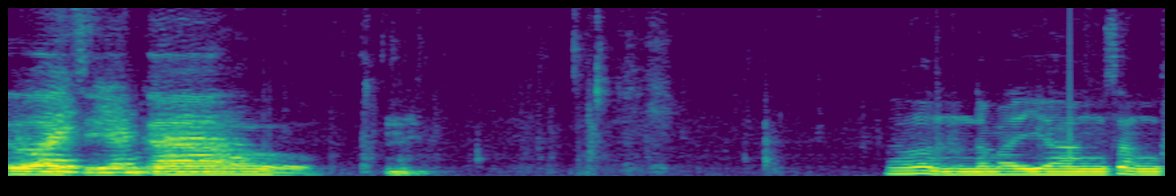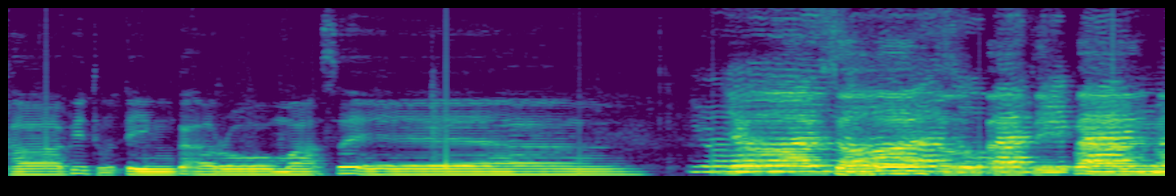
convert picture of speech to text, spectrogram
ด้วยเสียงกล่าวอันธรรมยังสังฆาพิถุติงกโรมะเสโยโสสุปฏิปันโน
